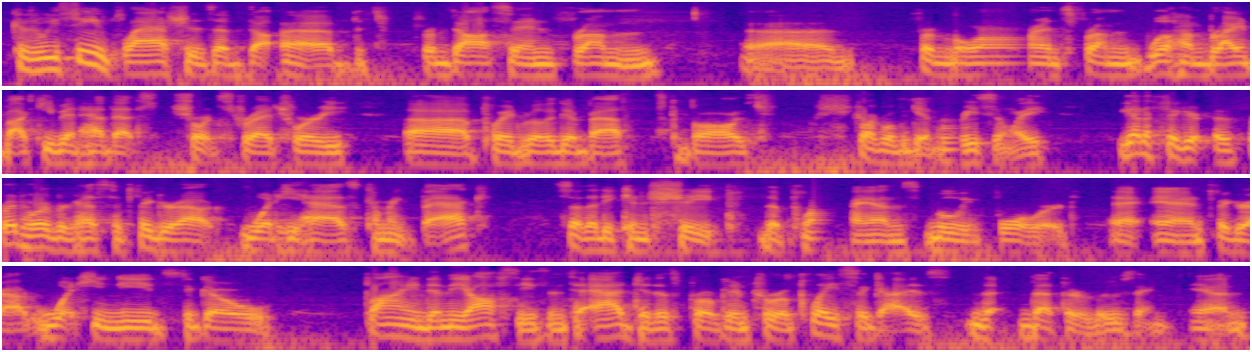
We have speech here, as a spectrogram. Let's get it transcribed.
because we've seen flashes of uh, from Dawson, from uh, from Lawrence, from Wilhelm Breidenbach, even had that short stretch where he uh, played really good basketball. He's struggled get recently. You got to figure. Fred Hoiberg has to figure out what he has coming back so that he can shape the plans moving forward and figure out what he needs to go find in the offseason to add to this program to replace the guys that, that they're losing. And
